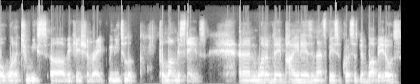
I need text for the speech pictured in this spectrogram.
or one or two weeks uh, vacation, right? We need to look for longer stays. And one of the pioneers in that space, of course, has been Barbados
